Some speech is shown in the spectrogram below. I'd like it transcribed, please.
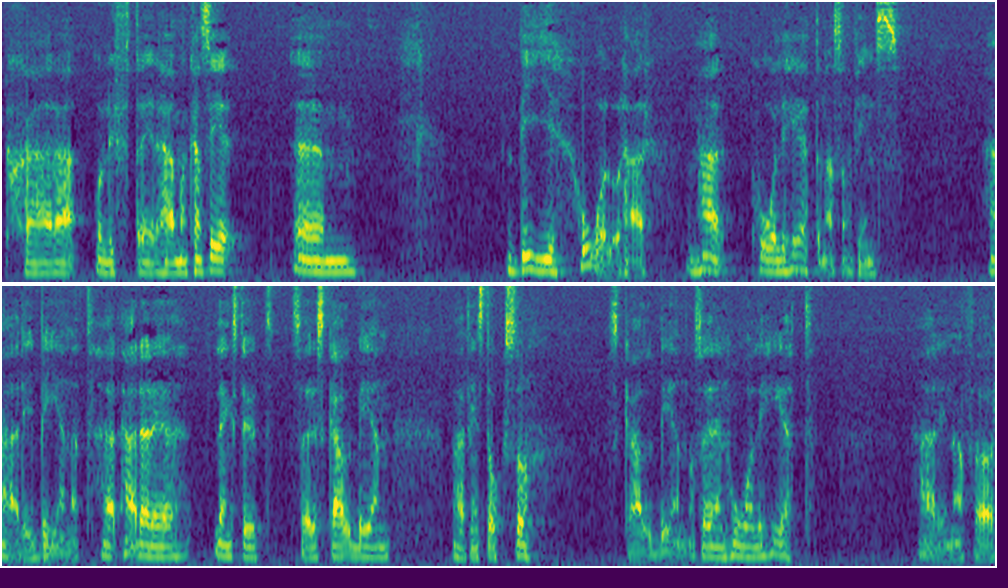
skära och lyfta i det här. Man kan se um, bihålor här. De här håligheterna som finns här i benet. Här, här är det längst ut så är det skallben och här finns det också skallben och så är det en hålighet här innanför.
